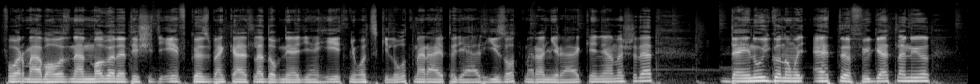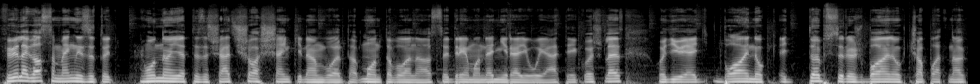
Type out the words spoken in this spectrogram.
formába hoznád magadat, és így évközben kellett ledobni egy ilyen 7-8 kilót, mert rájött, hogy elhízott, mert annyira elkényelmesedett. De én úgy gondolom, hogy ettől függetlenül, főleg azt, ha megnézed, hogy honnan jött ez a srác, soha senki nem volt, mondta volna azt, hogy Draymond ennyire jó játékos lesz, hogy ő egy bajnok, egy többszörös bajnok csapatnak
